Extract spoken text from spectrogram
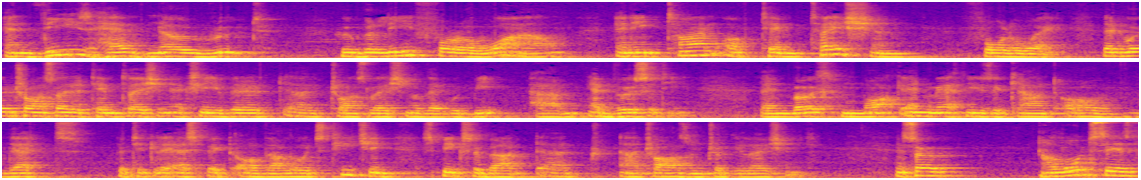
and these have no root, who believe for a while, and in time of temptation fall away. That word translated temptation, actually, a better uh, translation of that would be um, adversity. And both Mark and Matthew's account of that particular aspect of our Lord's teaching speaks about uh, uh, trials and tribulations. And so our Lord says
